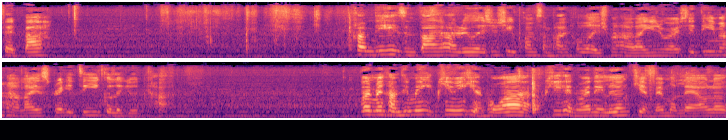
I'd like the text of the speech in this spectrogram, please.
เสร็จปะคำที่ขีดเส้นใต้นะคะ relationship ความสัมพันธ์ college มหาลัย university มหาลัย strategy กลยุทธ์ค่ะ มันเป็นคำที่ไม่พี่ไม่เขียนเพราะว่าพี่เห็นไว่าในเรื่องเขียนไปหมดแล้ว แล้ว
